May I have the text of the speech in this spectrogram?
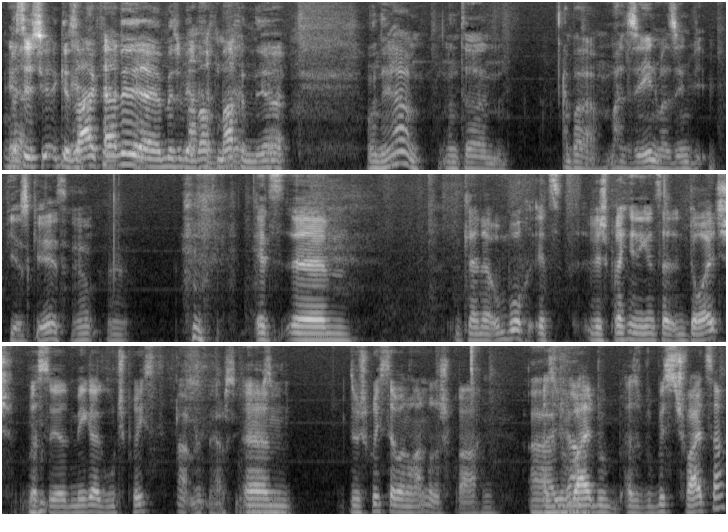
was Ja. ich gesagt Ja, habe, äh, müssen wir aber auch Machen, machen. ja. Und ja, und ähm, aber mal sehen, mal sehen, wie, wie es geht. Ja. Jetzt ähm, ein kleiner Umbruch. Jetzt, wir sprechen ja die ganze Zeit in Deutsch, was Mhm. du ja mega gut sprichst. Ah, mit merci. Ähm, du sprichst aber noch andere Sprachen. äh, Also, du, ja. du, also du bist Schweizer.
